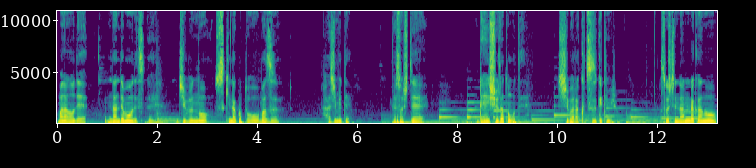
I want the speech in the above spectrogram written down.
まあなので何でもですね自分の好きなことをまず始めてそして練習だと思ってしばらく続けてみる。そして何らかの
